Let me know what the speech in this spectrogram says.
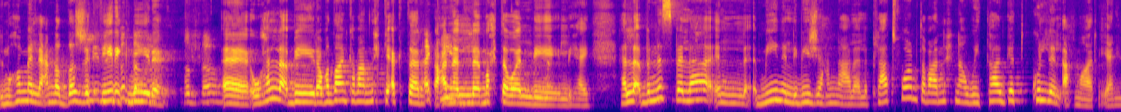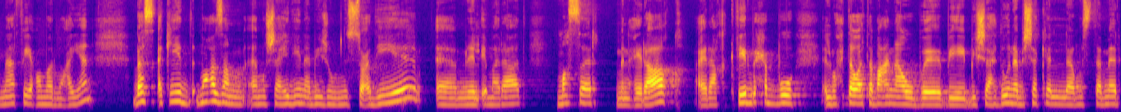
المهمة اللي عملت ضجة كثير كبيرة بالضبط. آه وهلأ برمضان كمان بنحكي أكثر عن المحتوى اللي اللي هي هلأ بالنسبة لمين اللي بيجي عنا على ال platform طبعا نحن we target كل الأعمار يعني ما في عمر معين. بس أكيد معظم مشاهدينا بيجوا من السعودية آه، من الإمارات مصر من عراق. عراق كثير بيحبوا المحتوى تبعنا وبيشاهدونا بشكل مستمر.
